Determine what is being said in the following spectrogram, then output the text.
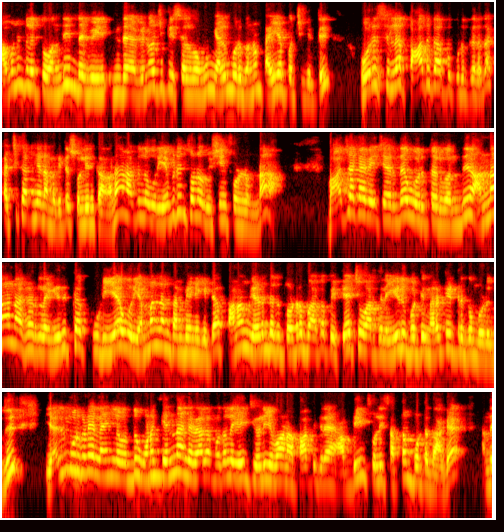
அவனுங்களுக்கு வந்து இந்த வி- இந்த வினோஜ் பி செல்வமும் எல்முருகனும் கையை வச்சுக்கிட்டு ஒரு சில பாதுகாப்பு கொடுக்கறதா கட்சிக்காரங்களே நம்ம கிட்ட சொல்லியிருக்காங்கன்னா அதுல ஒரு எவிடன்ஸோட ஒரு விஷயம் சொல்லணும்னா பாஜகவை சேர்ந்த ஒருத்தர் வந்து அண்ணா நகர்ல இருக்கக்கூடிய ஒரு எம்எல்எம் கம்பெனி கிட்ட பணம் எழுந்தது தொடர்பாக போய் பேச்சுவார்த்தையில ஈடுபட்டு மிரட்டிட்டு இருக்கும் பொழுது எல்முருகனே லைன்ல வந்து உனக்கு என்ன அங்க வேலை? முதல்ல ஏஞ்சி வெளியே வா நான் பாத்துக்கிறேன். அப்படின்னு சொல்லி சத்தம் போட்டதாக அந்த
